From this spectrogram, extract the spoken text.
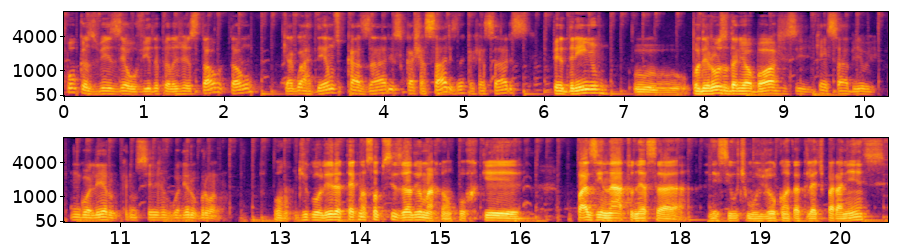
poucas vezes é ouvida pela gestão, então que aguardemos o Casares, Cachaçares, né? Cachaçares, Pedrinho, o poderoso Daniel Borges e quem sabe um goleiro que não seja o goleiro Bruno. Bom, de goleiro até que nós estamos precisando, viu, Marcão? Porque o Pazinato nessa, nesse último jogo contra o Atlético Paranense,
